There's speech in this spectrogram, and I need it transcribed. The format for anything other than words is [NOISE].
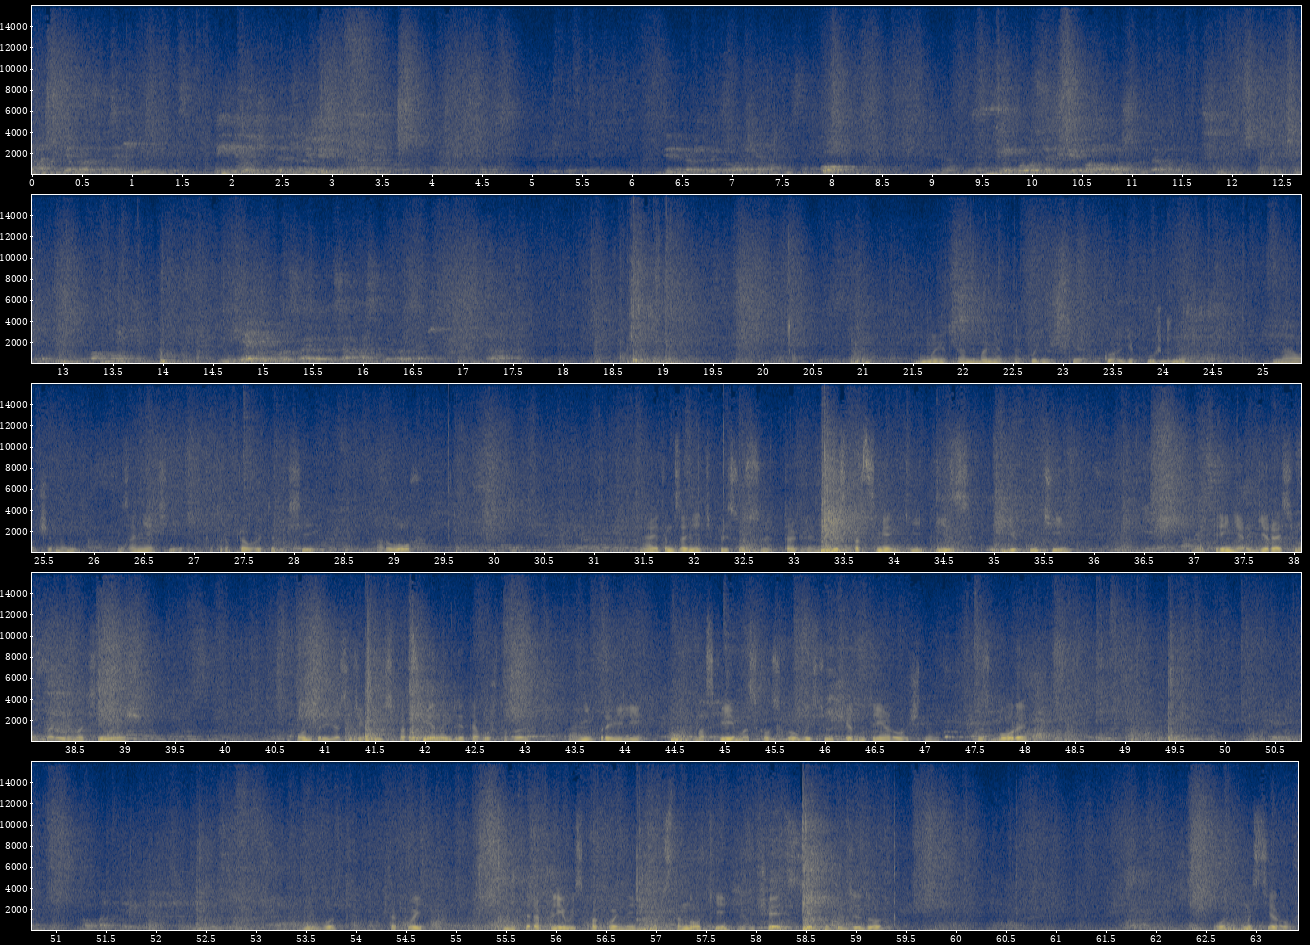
сама себя бросаешь. Ты делаешь вот это движение. Где даже такое вот. Оп! Мне просто тебе помочь туда. Помочь. Не я тебе бросаю, а ты сама себя бросаешь. Мы в данный момент находимся в городе Пушкино на учебном занятии, которое проводит Алексей Орлов. На этом занятии присутствуют также две спортсменки из Якутии. тренер Герасимов Валерий Максимович. Он привез этих двух спортсменок для того, чтобы они провели в Москве и Московской области учебно-тренировочные сборы. И вот такой неторопливой, спокойной обстановке изучается техника дзюдо от мастеров.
